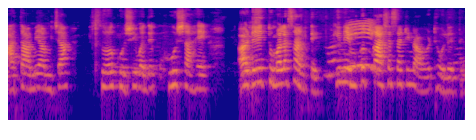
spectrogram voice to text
आता आम्ही आमच्या सहखुशीमध्ये खुश आहे. आणि तुम्हाला सांगते की नेमकं कशासाठी नावं ठेवले ते.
